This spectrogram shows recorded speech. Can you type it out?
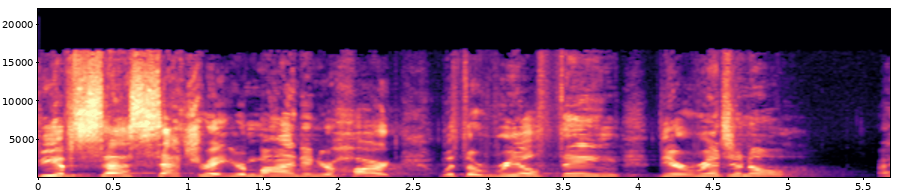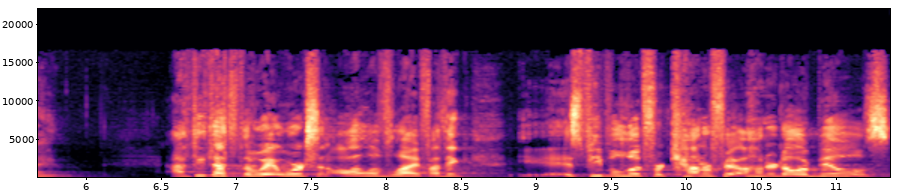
Be obsessed, saturate your mind and your heart with the real thing, the original, right? I think that's the way it works in all of life. I think as people look for counterfeit $100 bills,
